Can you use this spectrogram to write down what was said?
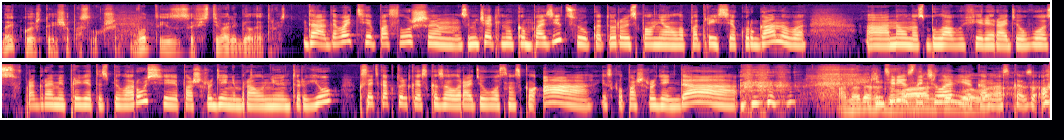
дай кое-что еще послушаем. Вот из фестиваля «Белая трость». Да, давайте послушаем замечательную композицию, которую исполняла Патрисия Курганова она у нас была в эфире Радио ВОЗ в программе «Привет из Беларуси». Паш Рудень брал у нее интервью. Кстати, как только я сказала «Радио ВОЗ», она сказала «А!» Я сказала «Паш Рудень, да!» Она даже Интересный человек, была. она сказала.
